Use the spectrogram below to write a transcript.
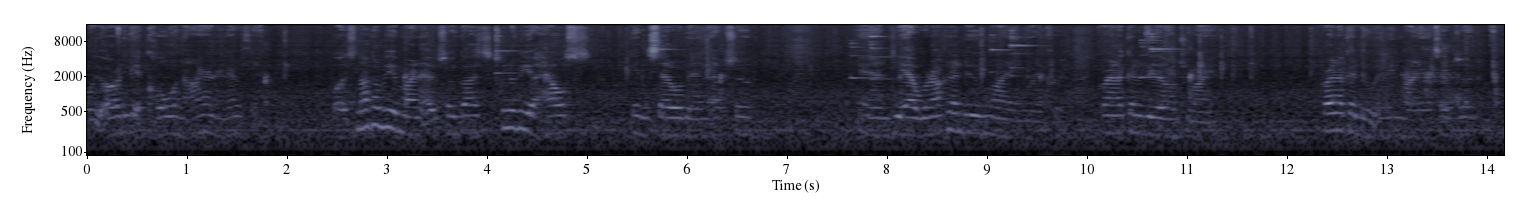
we already get coal and iron and everything. But it's not going to be a mining episode, guys. It's going to be a house getting settled in episode. And yeah, we're not going to do mining. Probably not going to do that much mining. Probably not going to do any mining this episode.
